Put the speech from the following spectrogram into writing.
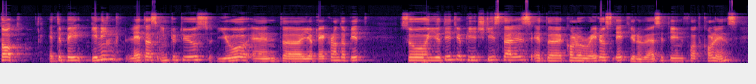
Todd, at the beginning, let us introduce you and uh, your background a bit. So, you did your PhD studies at the Colorado State University in Fort Collins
